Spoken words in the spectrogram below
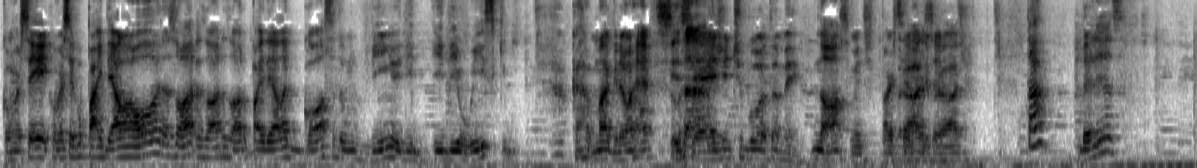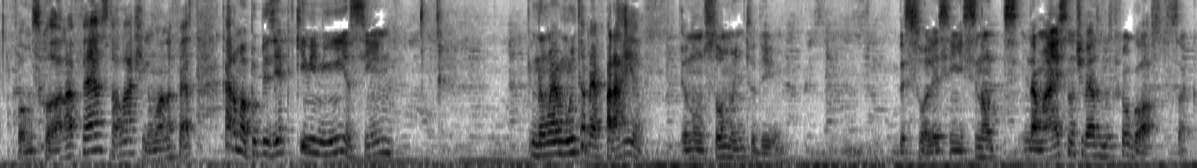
conversei, conversei com o pai dela horas, horas, horas, horas. O pai dela gosta de um vinho e de, e de whisky. Cara, o magrão é Esse é gente boa também. Nossa, muito parceiro. Brother, parceiro. brother. Tá, beleza. Fomos colar na festa lá, chegamos lá na festa. Cara, uma pubzinha pequenininha assim. Não é muito a minha praia. Eu não sou muito de. desse rolê assim. Se não, ainda mais se não tiver as músicas que eu gosto, saca?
